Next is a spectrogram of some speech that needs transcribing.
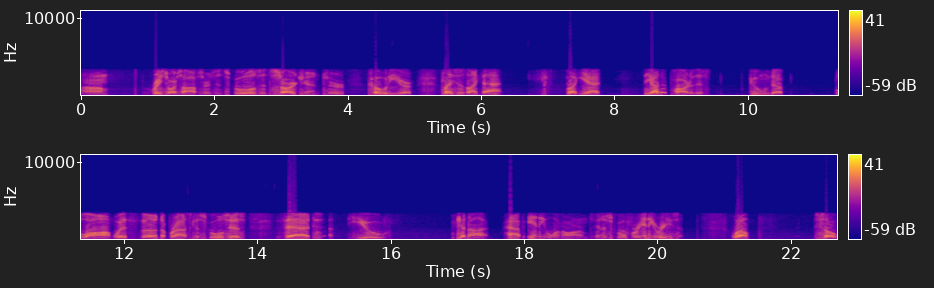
um, resource officers in schools and Sargent or Cody or places like that. But yet, the other part of this gooned up law with uh, Nebraska schools is that you cannot have anyone armed in a school for any reason. Well, so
